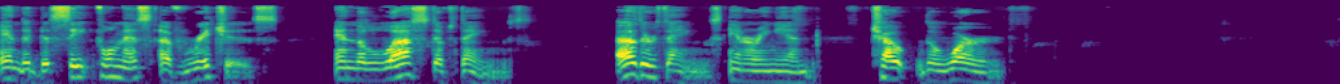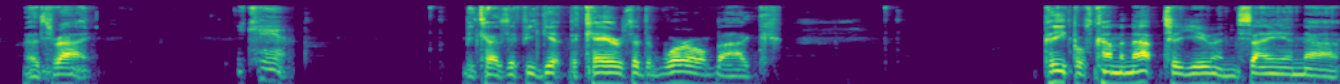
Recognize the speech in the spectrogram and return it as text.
and the deceitfulness of riches and the lust of things, other things entering in, choke the word. That's right. You can't. Because if you get the cares of the world, like people's coming up to you and saying, uh,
